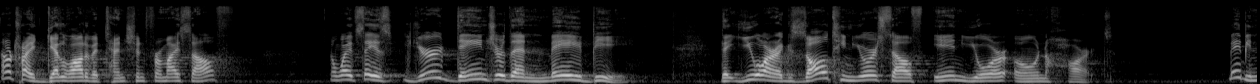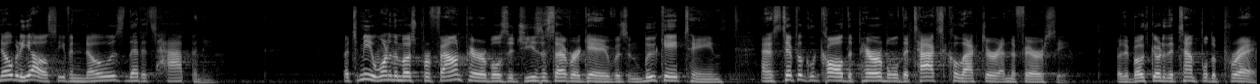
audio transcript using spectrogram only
I don't try to get a lot of attention for myself. And what I'd say is, your danger then may be that you are exalting yourself in your own heart. Maybe nobody else even knows that it's happening. But to me, one of the most profound parables that Jesus ever gave was in Luke 18, and it's typically called the parable of the tax collector and the Pharisee, where they both go to the temple to pray.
